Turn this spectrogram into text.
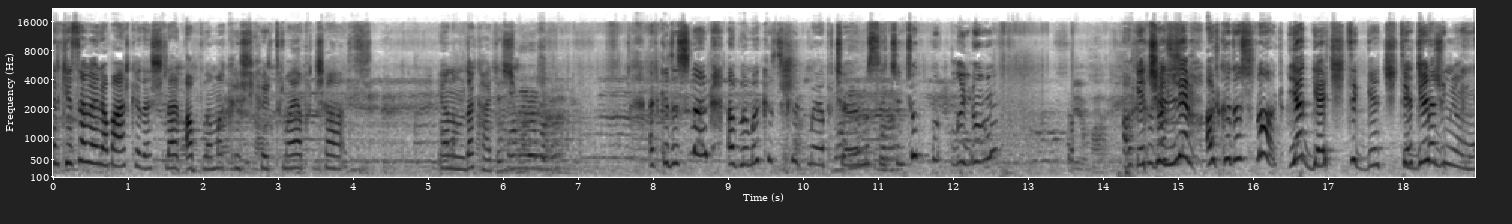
Herkese merhaba arkadaşlar. Ablama kışkırtma yapacağız. Yanımda kardeşim var. Arkadaşlar ablama kışkırtma yapacağımız için çok mutluyum. Geçelim. Arkadaşlar. Ya geçti geçti. Geçmiyor mu?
